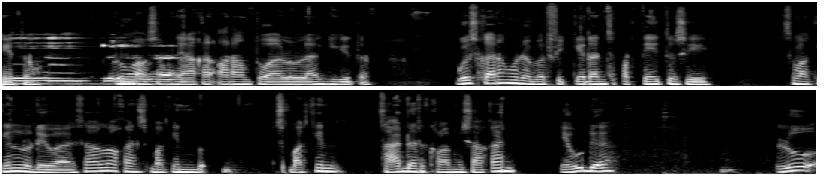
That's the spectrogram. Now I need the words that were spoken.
gitu. Hmm, lu nggak usah menyalahkan orang tua lu lagi gitu. Gue sekarang udah berpikiran seperti itu sih. Semakin lu dewasa lu akan semakin semakin sadar kalau misalkan ya udah lu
